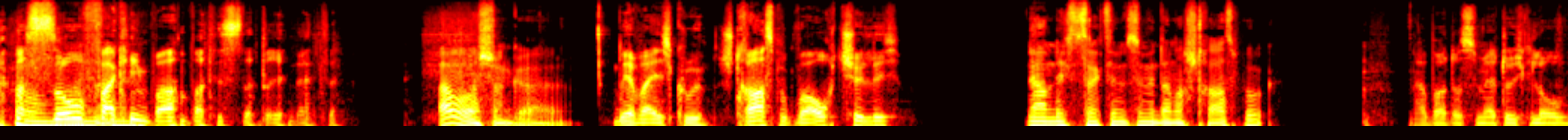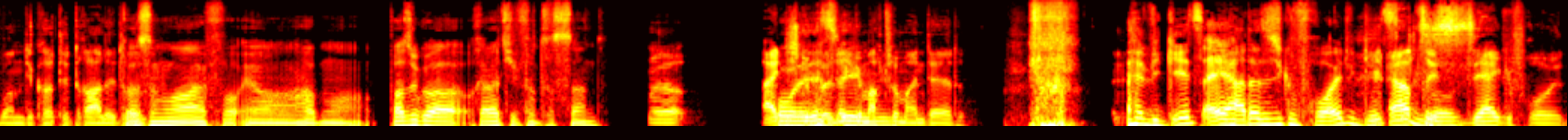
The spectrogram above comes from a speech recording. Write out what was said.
Oh Was so Mann, fucking warm war das da drin, Alter. Aber war schon geil. Der war echt cool. Straßburg war auch chillig. Ja, am nächsten Tag sind wir dann nach Straßburg. Aber da sind wir durchgelaufen, wir haben die Kathedrale Da drin. sind wir einfach, ja, haben wir. War sogar relativ interessant. Ja. Eigentlich Oh, nur das Bilder gemacht für meinen Dad. Wie geht's? Ey, hat er sich gefreut? Wie geht's Er hat sich so? sehr gefreut.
